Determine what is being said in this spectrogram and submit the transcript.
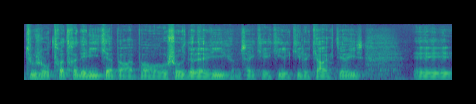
toujours très très délicat par rapport aux choses de la vie comme ça qui, qui, qui le caractérise. Et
